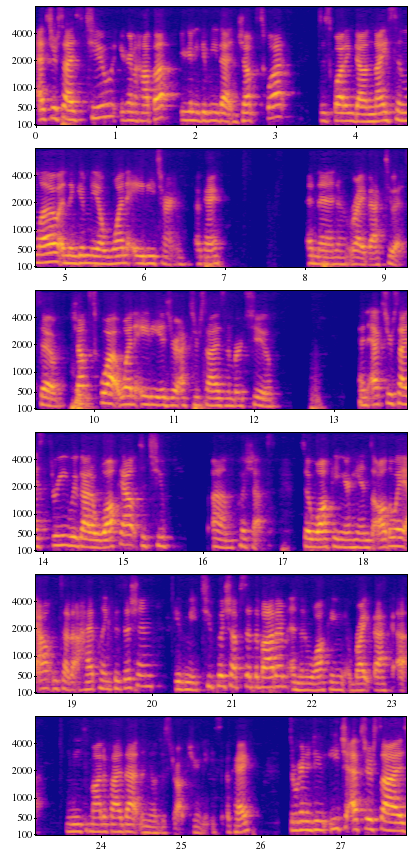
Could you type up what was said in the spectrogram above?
Exercise two, you're going to hop up. You're going to give me that jump squat. So squatting down nice and low and then give me a 180 turn. Okay and then right back to it. So jump squat 180 is your exercise number two. And exercise three, we've got a walk out to two um, push-ups. So walking your hands all the way out into that high plank position, give me two push-ups at the bottom and then walking right back up. You need to modify that and you'll just drop to your knees, okay? So we're gonna do each exercise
